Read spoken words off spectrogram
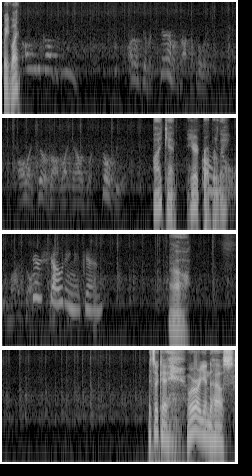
Wait, what? I don't give a damn about the police. All I care about right now is where Sophie is. I can't hear it properly. Oh, no. They're shouting again. Oh. It's okay. Where are you in the house?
